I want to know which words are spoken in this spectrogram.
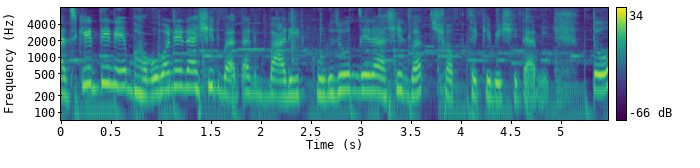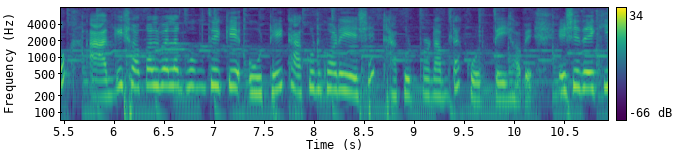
আজকের দিনে ভগবানের আশীর্বাদ আর বাড়ির গুরুজনদের আশীর্বাদ সব থেকে বেশি দামি। তো আগে সকালবেলা ঘুম থেকে উঠে ঠাকুর ঘরে এসে ঠাকুর প্রণামটা করতেই হবে। এসে দেখি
